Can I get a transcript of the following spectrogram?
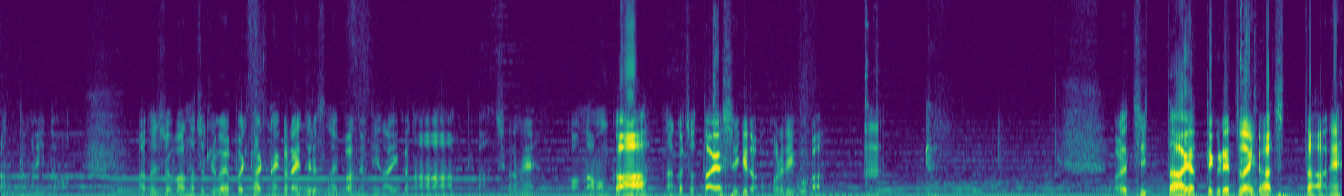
あってもいいの。あと序盤の除去がやっぱり足りないからエンジェルスナイパー抜けないかなって感じかね。こんなもんか？なんかちょっと怪しいけど、これでいこうか。うん。これチッターやってくれんじゃないか？チッターね。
